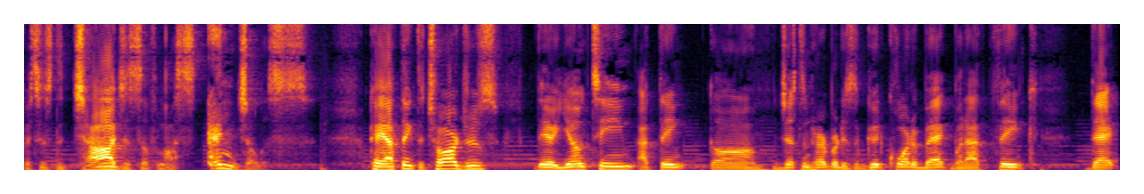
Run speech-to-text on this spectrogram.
versus the Chargers of Los Angeles. Okay, I think the Chargers, they're a young team. I think um, Justin Herbert is a good quarterback, but I think that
